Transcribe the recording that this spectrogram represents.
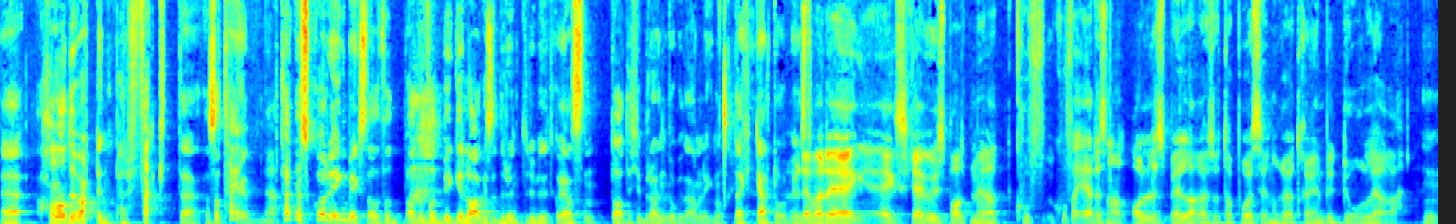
Uh, han hadde jo vært den perfekte altså, Tenk, Ja. tenk hvis Kåre Ingebrigtsen hadde fått, hadde fått bygge laget sitt rundt Ruben Utgaard Jensen. Da hadde ikke Brann ligget der de ligger nå. Det er helt overbevist det var det jeg, jeg skrev jo i spalten min at hvorfor, hvorfor er det sånn at alle spillere som tar på seg en rød trøye, blir dårligere? Mm.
